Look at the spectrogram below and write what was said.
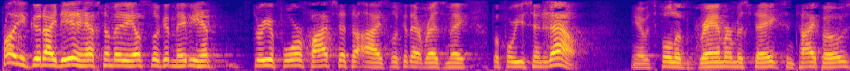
probably a good idea to have somebody else look at, maybe have three or four or five sets of eyes look at that resume before you send it out. You know, it's full of grammar mistakes and typos.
